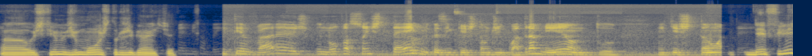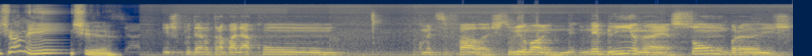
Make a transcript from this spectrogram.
uh, os filmes de monstro gigante. Também ter várias inovações técnicas em questão de enquadramento, em questão. Definitivamente. Eles puderam trabalhar com como é que se fala? Subiu o nome? Neblina, é, sombras.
